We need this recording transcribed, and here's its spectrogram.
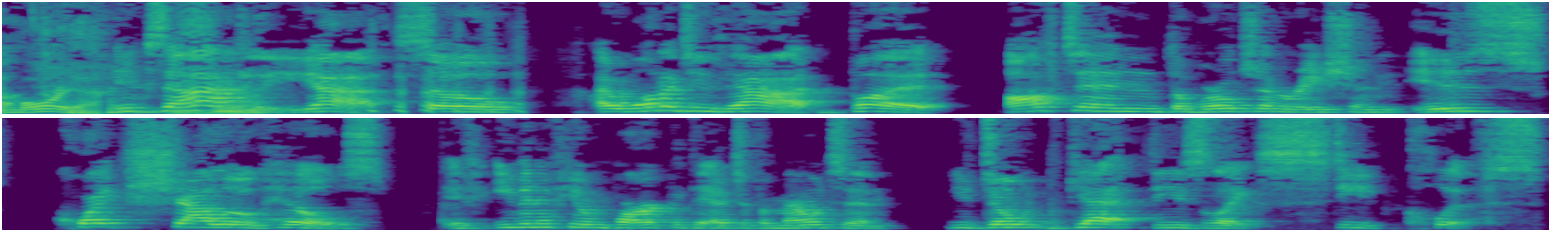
man, Moria. Exactly, yeah. So I want to do that, but often the world generation is quite shallow hills. If even if you embark at the edge of a mountain, you don't get these like steep cliffs.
